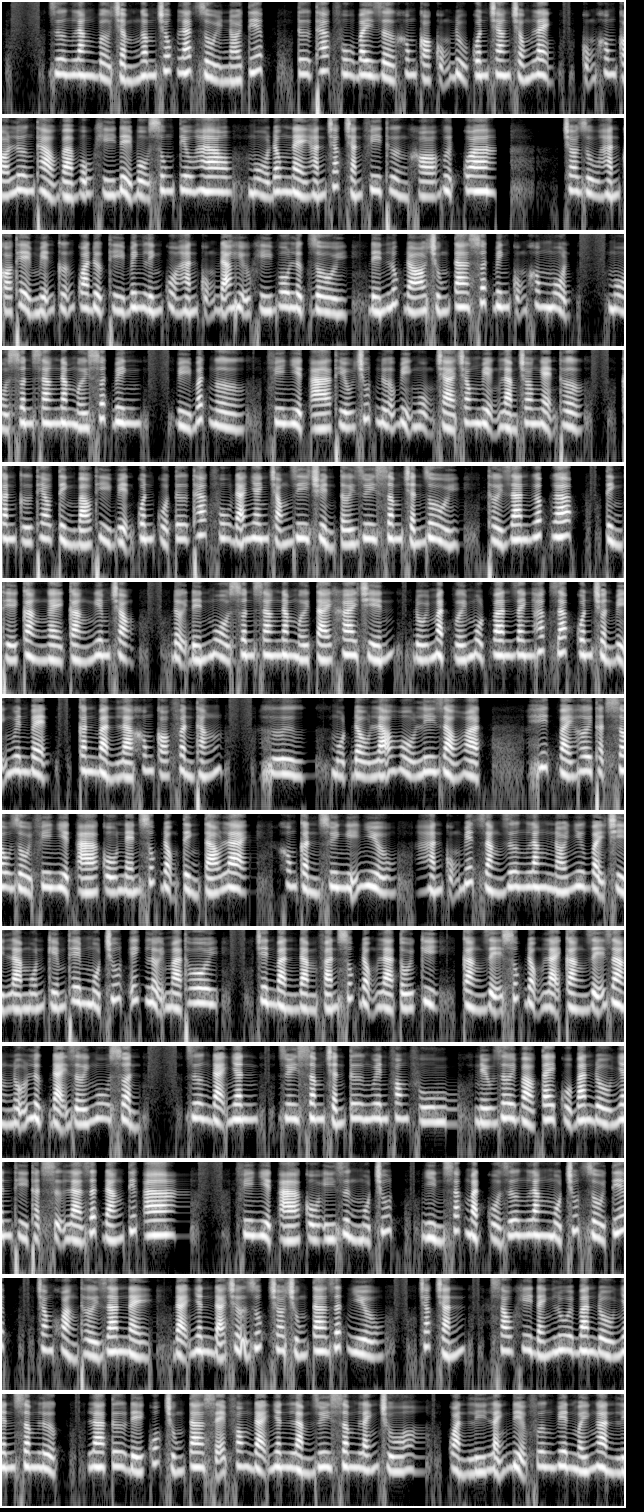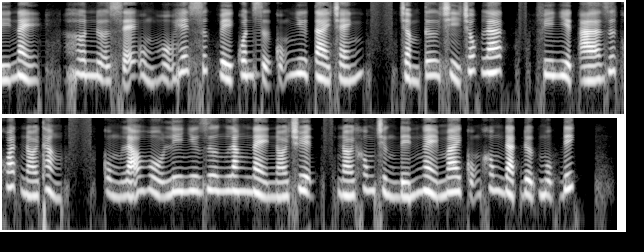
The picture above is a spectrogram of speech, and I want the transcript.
Dương Lăng vờ trầm ngâm chốc lát rồi nói tiếp. Tư thác phu bây giờ không có cũng đủ quân trang chống lạnh, cũng không có lương thảo và vũ khí để bổ sung tiêu hao. Mùa đông này hắn chắc chắn phi thường khó vượt qua. Cho dù hắn có thể miễn cưỡng qua được thì binh lính của hắn cũng đã hữu khí vô lực rồi. Đến lúc đó chúng ta xuất binh cũng không muộn. Mùa xuân sang năm mới xuất binh. Vì bất ngờ, phi nhiệt á thiếu chút nữa bị ngụm trà trong miệng làm cho nghẹn thở. Căn cứ theo tình báo thì viện quân của Tư Thác Phu đã nhanh chóng di chuyển tới Duy Sâm Trấn rồi. Thời gian gấp gáp, tình thế càng ngày càng nghiêm trọng. Đợi đến mùa xuân sang năm mới tái khai chiến, đối mặt với một van danh hắc giáp quân chuẩn bị nguyên vẹn, căn bản là không có phần thắng. Hừ, một đầu lão hồ ly giảo hoạt. Hít vài hơi thật sâu rồi phi nhiệt á cố nén xúc động tỉnh táo lại. Không cần suy nghĩ nhiều. Hắn cũng biết rằng Dương Lăng nói như vậy chỉ là muốn kiếm thêm một chút ích lợi mà thôi. Trên bàn đàm phán xúc động là tối kỵ. Càng dễ xúc động lại càng dễ dàng nỗ lực đại giới ngu xuẩn. Dương Đại Nhân, Duy Sâm chấn tư nguyên phong phú. Nếu rơi vào tay của ban đồ nhân thì thật sự là rất đáng tiếc a. Phi Nhiệt Á cố ý dừng một chút, nhìn sắc mặt của Dương Lăng một chút rồi tiếp. Trong khoảng thời gian này, đại nhân đã trợ giúp cho chúng ta rất nhiều. Chắc chắn, sau khi đánh lui ban đồ nhân xâm lược, La Tư đế quốc chúng ta sẽ phong đại nhân làm duy xâm lãnh chúa, quản lý lãnh địa phương viên mấy ngàn lý này. Hơn nữa sẽ ủng hộ hết sức về quân sự cũng như tài chính trầm tư chỉ chốc lát, phi nhiệt á dứt khoát nói thẳng. Cùng lão hồ ly như Dương Lăng này nói chuyện, nói không chừng đến ngày mai cũng không đạt được mục đích.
